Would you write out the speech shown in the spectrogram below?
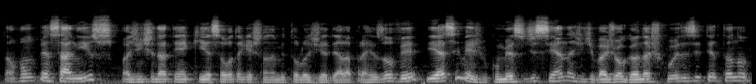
Então vamos pensar nisso. A gente ainda tem aqui essa outra questão da mitologia dela para resolver. E é assim mesmo, começo de cena, a gente vai jogando as coisas e tentando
